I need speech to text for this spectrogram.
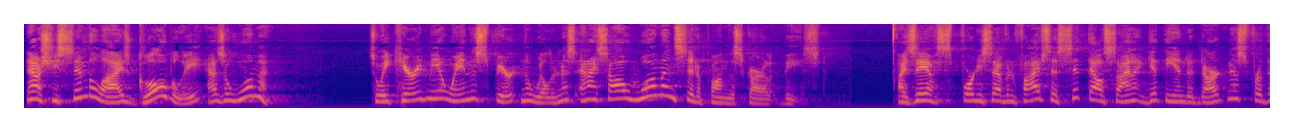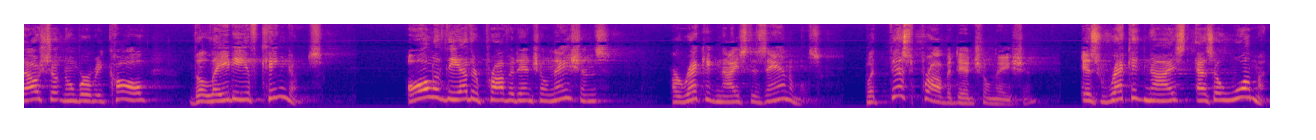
Now, she's symbolized globally as a woman. So he carried me away in the spirit in the wilderness, and I saw a woman sit upon the scarlet beast. Isaiah 47 5 says, Sit thou silent, get thee into darkness, for thou shalt no more be called the Lady of Kingdoms. All of the other providential nations are recognized as animals. But this providential nation is recognized as a woman.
